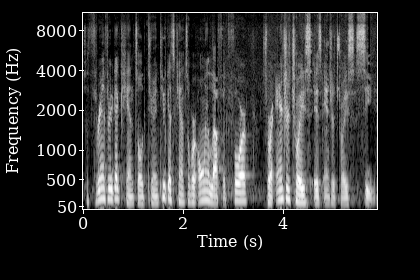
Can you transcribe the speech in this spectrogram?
So 3 and 3 get canceled, 2 and 2 gets canceled, we're only left with 4, so our answer choice is answer choice C.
